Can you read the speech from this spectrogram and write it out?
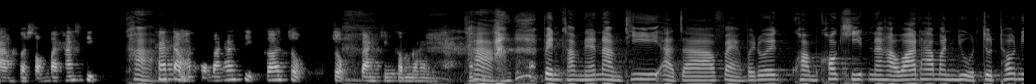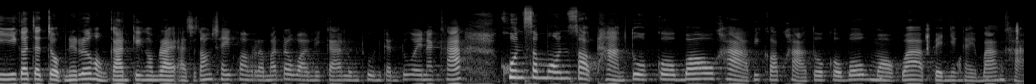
ต่ำกว่า2บาท50 ถ้าต่ำกว่า2บาท50 ก็จบจบการเก็งกำไรค่ะ เป็นคำแนะนำที่อาจจะแฝงไปด้วยความข้อคิดนะคะ ว่าถ้ามันอยู่จุดเท่านี้ก็จะจบในเรื่องของการเก็งกำไร อาจจะต้องใช้ความระมัดระวังในการลงทุนกันด้วยนะคะ คุณสมนสอบถามตัว global ค่ะ พี่ก๊อฟขาตัว global มองว่าเป็นยังไงบ้างคะ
